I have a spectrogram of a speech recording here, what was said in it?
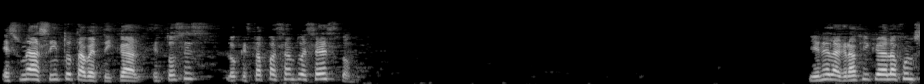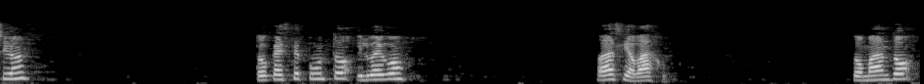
es una asíntota vertical. Entonces, lo que está pasando es esto. Viene la gráfica de la función, toca este punto y luego va hacia abajo, tomando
